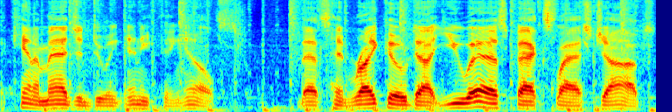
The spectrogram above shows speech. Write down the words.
I can't imagine doing anything else. That's henrico.us backslash jobs.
